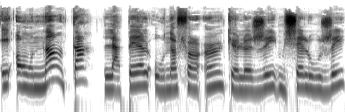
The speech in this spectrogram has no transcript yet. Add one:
Et on entend l'appel au 911 que logé Michel Auger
